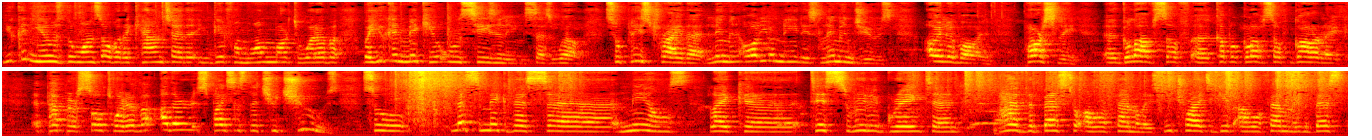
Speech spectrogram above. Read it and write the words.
You can use the ones over the counter that you get from Walmart or whatever, but you can make your own seasonings as well. So please try that. Lemon, all you need is lemon juice, olive oil, parsley, uh, gloves of, a uh, couple gloves of garlic, pepper, salt, whatever other spices that you choose. So let's make this uh, meals like uh, tastes really great and have the best to our families. We try to give our family the best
